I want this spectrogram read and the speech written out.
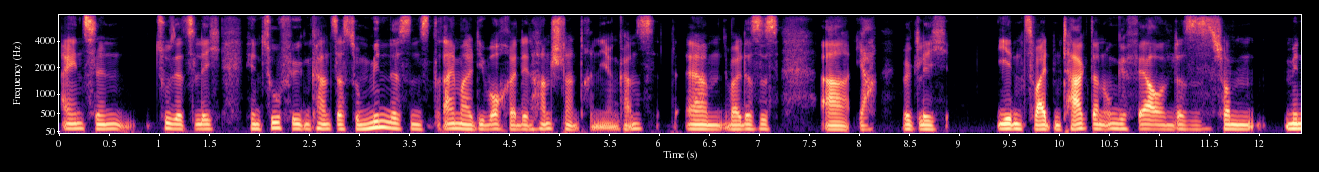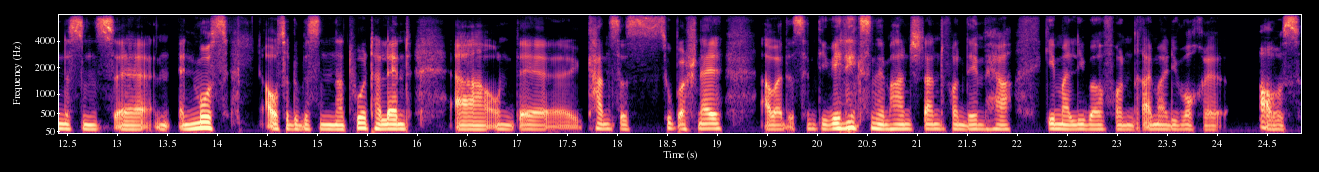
einzeln zusätzlich hinzufügen kannst, dass du mindestens dreimal die Woche den Handstand trainieren kannst, ähm, weil das ist, äh, ja, wirklich jeden zweiten Tag dann ungefähr und das ist schon mindestens, äh, 'n 'n Muss, außer du bist ein Naturtalent, äh, und, äh, kannst es super schnell, aber das sind die wenigsten im Handstand. Von dem her, geh mal lieber von dreimal die Woche aus.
